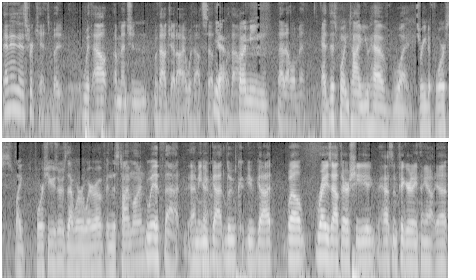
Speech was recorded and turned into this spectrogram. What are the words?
and it is for kids, but without a mention, without Jedi, without Sith, Yeah, without but I mean, that element. at this point in time, you have what three to four like force users that we're aware of in this timeline. With that, I mean, Yeah. you've got Luke, you've got well, Rey's out there. She hasn't figured anything out yet.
